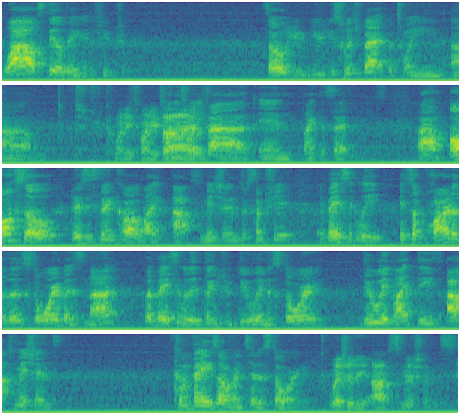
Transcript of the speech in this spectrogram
while still being in the future. So you, you, you switch back between um, 2025. 2025 and like the 70s. Um, also, there's this thing called like ops missions or some shit, and basically it's a part of the story, but it's not. But basically, the things you do in the story, do in like these ops missions, conveys over into the story. Which are the ops missions?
